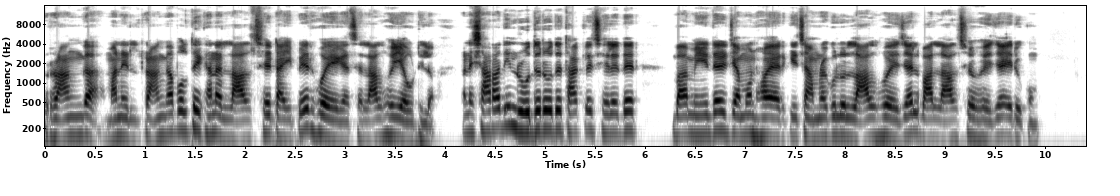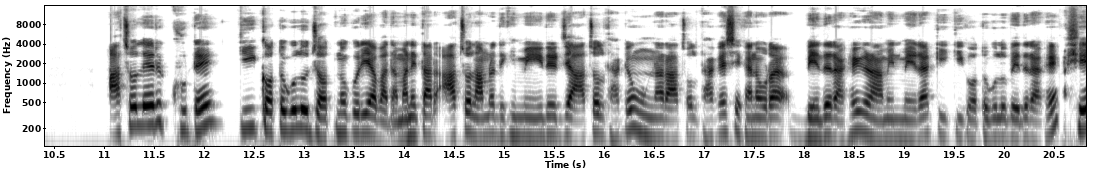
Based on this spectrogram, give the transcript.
রাঙ্গা মানে রাঙ্গা বলতে এখানে লালসে টাইপের হয়ে গেছে, লাল হইয়া উঠিল। মানে সারাদিন রোদে রোদে থাকলে ছেলেদের বা মেয়েদের যেমন হয় আর কি, চামড়াগুলো লাল হয়ে যায় বা লালসে হয়ে যায় এরকম। আঁচলের খুঁটে কি কতগুলো যত্ন করিয়া বাঁধা? মানে তার আঁচল, আমরা দেখি মেয়েদের যে আঁচল থাকে উনার আঁচল থাকে, সেখানে ওরা বেঁধে রাখে, গ্রামীণ মেয়েরা কি কি কতগুলো বেঁধে রাখে। সে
